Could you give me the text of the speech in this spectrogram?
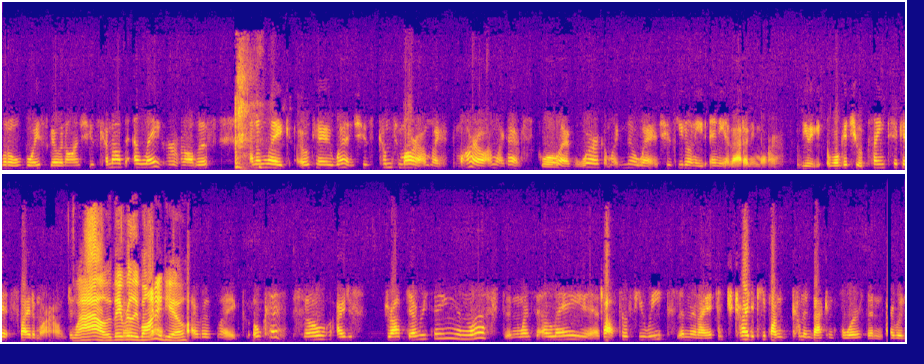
little voice going on. She's come out to LA, girl, and all this. And I'm like, okay, when? She's come tomorrow. I'm like, tomorrow? I'm like, I have school, I have work. I'm like, no way. And she's, you don't need any of that anymore. You, we'll get you a plane ticket, fly tomorrow. Just Wow, they really wanted yeah. you. I was like, okay. So I just dropped everything and left and went to LA and taught for a few weeks. And then I tried to keep on coming back and forth. And I would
